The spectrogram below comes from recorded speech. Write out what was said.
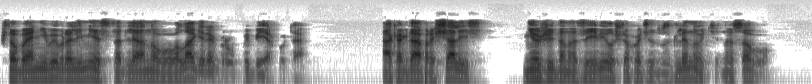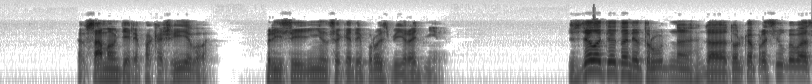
чтобы они выбрали место для нового лагеря группы Беркута. А когда прощались, неожиданно заявил, что хочет взглянуть на сову. — В самом деле, покажи его, — присоединился к этой просьбе и Роднин. — Сделать это нетрудно, да только просил бы вас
